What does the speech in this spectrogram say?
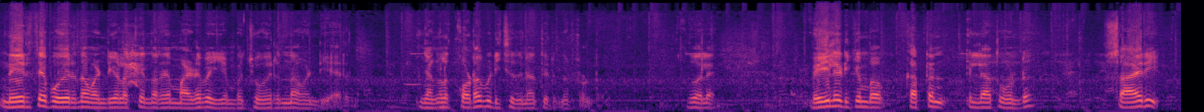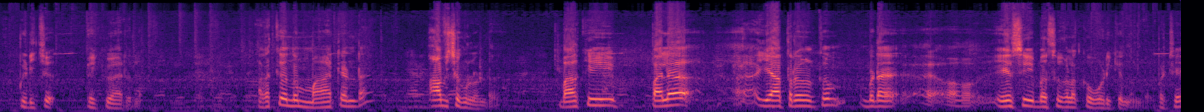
നേരത്തെ പോയിരുന്ന വണ്ടികളൊക്കെ എന്ന് പറഞ്ഞാൽ മഴ പെയ്യുമ്പോൾ ചോരുന്ന വണ്ടിയായിരുന്നു. ഞങ്ങൾ കുട പിടിച്ചതിനകത്ത് ഇരുന്നിട്ടുണ്ട്. അതുപോലെ വെയിലടിക്കുമ്പോൾ കർട്ടൻ ഇല്ലാത്തതുകൊണ്ട് സാരി പിടിച്ച് വയ്ക്കുമായിരുന്നു അതൊക്കെ ഒന്ന് മാറ്റേണ്ട ആവശ്യങ്ങളുണ്ട്. ബാക്കി പല യാത്രകൾക്കും ഇവിടെ എ സി ബസ്സുകളൊക്കെ ഓടിക്കുന്നുണ്ട്. പക്ഷേ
